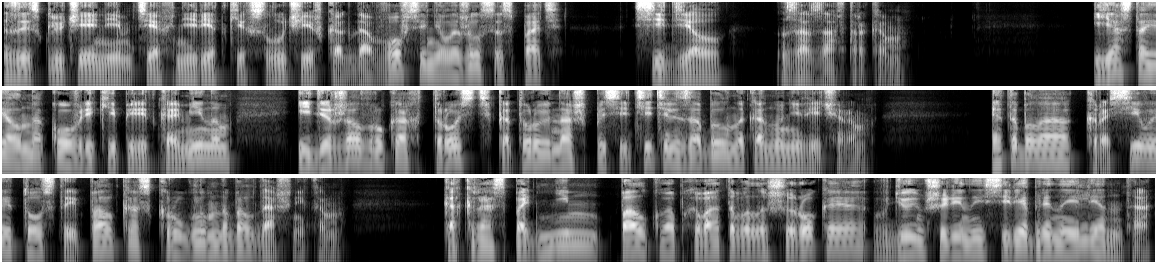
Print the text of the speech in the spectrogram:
за исключением тех нередких случаев, когда вовсе не ложился спать, сидел за завтраком. Я стоял на коврике перед камином и держал в руках трость, которую наш посетитель забыл накануне вечером. Это была красивая толстая палка с круглым набалдашником. Как раз под ним палку обхватывала широкая в дюйм ширины серебряная лента,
